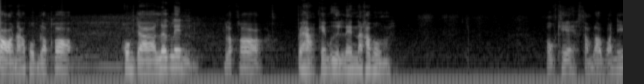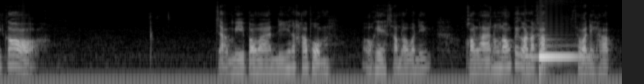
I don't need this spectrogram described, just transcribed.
ต่อนะครับผมแล้วก็คงจะเลิกเล่น แล้วก็ไปหาเกมอื่นเล่นนะครับผม โอเคสำหรับวันนี้ก็ จะมีประมาณนี้นะครับผม โอเคสำหรับวันนี้ขอลาน้องๆไปก่อนนะครับ สวัสดีครับ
